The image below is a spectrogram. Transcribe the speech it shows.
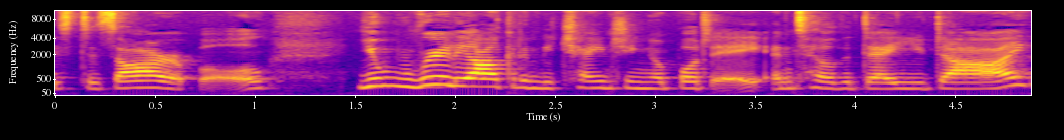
is desirable, you really are going to be changing your body until the day you die.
